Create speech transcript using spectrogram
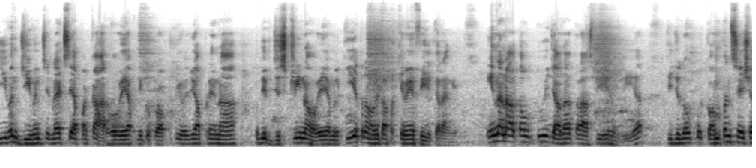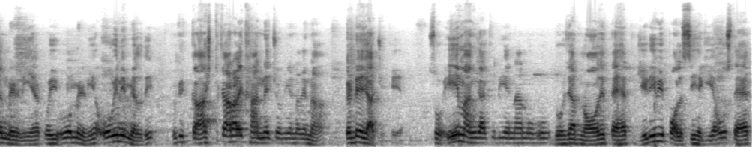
ਈਵਨ ਜੀਵਨ ਚ ਲੈਟਸ ਸੇ ਆਪਾਂ ਘਰ ਹੋਵੇ, ਆਪਣੀ ਕੋਈ ਪ੍ਰਾਪਰਟੀ ਹੋਵੇ, ਜਾਂ ਆਪਣੇ ਨਾਂ, ਉਹਦੀ ਰਜਿਸਟਰੀ ਨਾ ਹੋਵੇ ਜਾਂ ਮਲਕੀਅਤ ਨਾ ਹੋਵੇ ਤਾਂ ਆਪਾਂ ਕਿਵੇਂ ਫੀਲ ਕਰਾਂਗੇ? ਇਹਨਾਂ ਨਾਲ ਤਾਂ ਉਦੋਂ ਵੀ ਜ਼ਿਆਦਾ ਤਰਾਸਦੀ ਇਹ ਹੁੰਦੀ ਆ ਕਿ ਜਦੋਂ ਕੋਈ ਕੰਪਨਸੇਸ਼ਨ ਮਿਲਣੀ ਹੈ ਕੋਈ ਉਹ ਮਿਲਣੀ ਹੈ ਉਹ ਵੀ ਨਹੀਂ ਮਿਲਦੀ, ਕਿਉਂਕਿ ਕਾਸ਼ਤਕਾਰ ਵਾਲੇ ਖਾਨੇ ਚੋਂ ਵੀ ਇਹਨਾਂ ਦੇ ਨਾਂ ਕੱਢੇ ਜਾ ਚੁੱਕੇ ਆ। ਸੋ ਇਹ ਮੰਗ ਆ ਕਿ ਵੀ ਇਹਨਾਂ ਨੂੰ ਉਹ 2009 ਦੇ ਤਹਿਤ ਜਿਹੜੀ ਵੀ ਪਾਲਿਸੀ ਹੈਗੀ ਆ, ਉਸ ਤਹਿਤ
